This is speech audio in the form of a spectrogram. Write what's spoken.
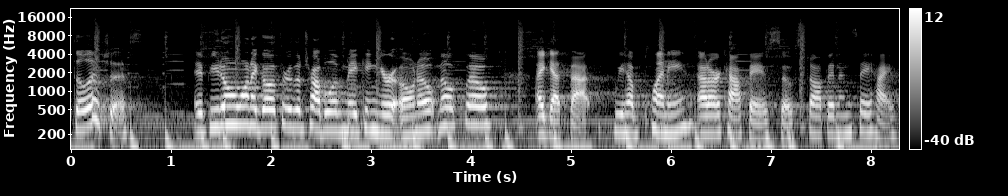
Delicious. If you don't want to go through the trouble of making your own oat milk though, I get that. We have plenty at our cafes, so stop in and say hi.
